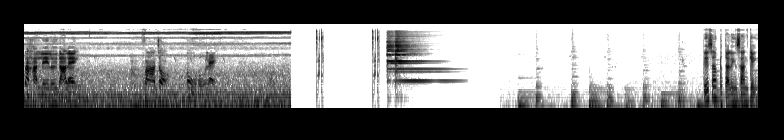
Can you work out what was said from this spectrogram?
得閒嚟雷打嶺，唔化妝都好靚。呢山白打嶺山徑，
